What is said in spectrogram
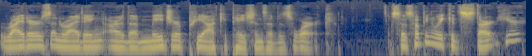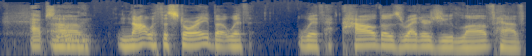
Writers and writing are the major preoccupations of his work. So I was hoping we could start here. Absolutely. Um, not with the story, but with with how those writers you love have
